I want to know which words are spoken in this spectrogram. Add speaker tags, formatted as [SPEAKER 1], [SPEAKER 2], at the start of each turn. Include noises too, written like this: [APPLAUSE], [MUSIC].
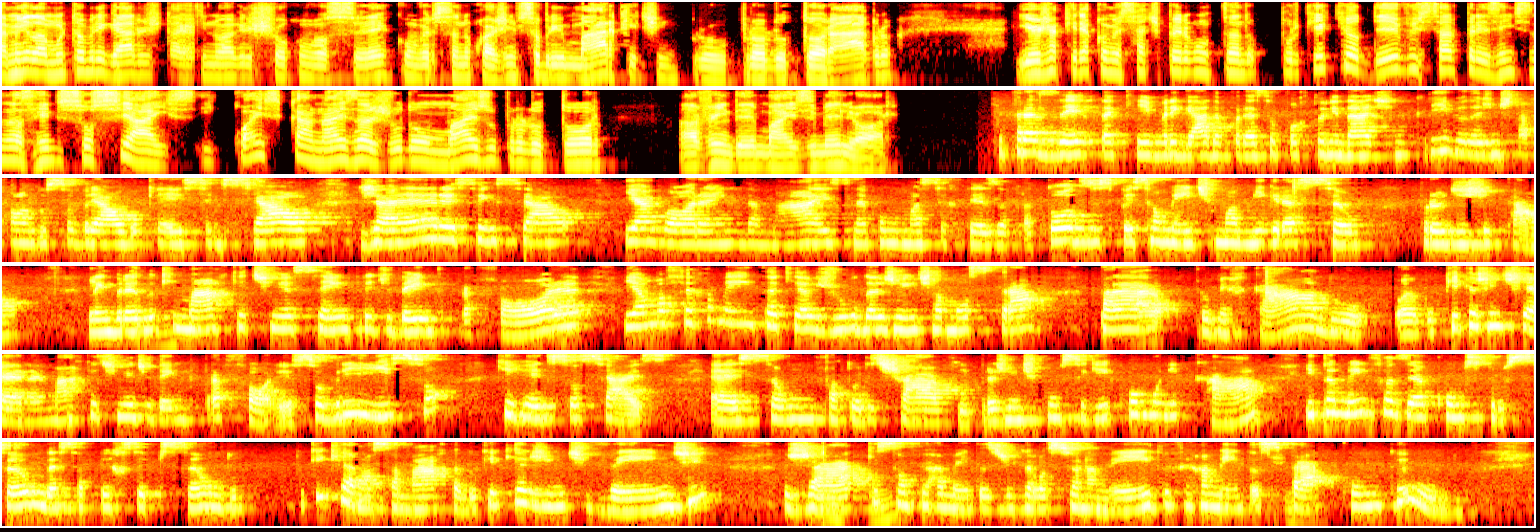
[SPEAKER 1] Camila, muito obrigado de estar aqui no AgriShow com você, conversando com a gente sobre marketing para o produtor agro. E eu já queria começar te perguntando por que, que eu devo estar presente nas redes sociais e quais canais ajudam mais o produtor a vender mais e melhor.
[SPEAKER 2] Que prazer estar aqui, obrigada por essa oportunidade incrível da gente estar falando sobre algo que é essencial, já era essencial e agora ainda mais, né, como uma certeza para todos, especialmente uma migração para o digital. Lembrando que marketing é sempre de dentro para fora e é uma ferramenta que ajuda a gente a mostrar para o mercado o que, que a gente é, né? Marketing é de dentro para fora. E é sobre isso que redes sociais é, são fatores-chave para a gente conseguir comunicar e também fazer a construção dessa percepção do, do que, que é a nossa marca, do que, que a gente vende já que são ferramentas de relacionamento e ferramentas para conteúdo.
